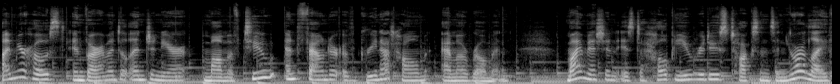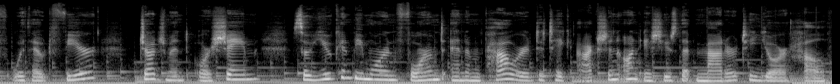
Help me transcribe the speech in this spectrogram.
I'm your host, environmental engineer, mom of two, and founder of Green at Home, Emma Rohmann. My mission is to help you reduce toxins in your life without fear, judgment, or shame so you can be more informed and empowered to take action on issues that matter to your health.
